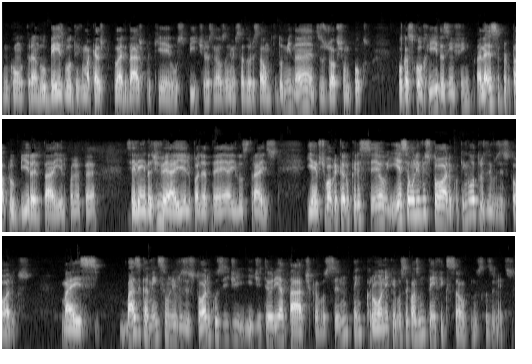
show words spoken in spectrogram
encontrando. O beisebol teve uma queda de popularidade porque os pitchers, né, os arremessadores estavam muito dominantes, os jogos tinham poucas corridas, enfim. Aliás, se perguntar para o Bira, ele está aí, ele pode até, se ele ainda estiver aí, ele pode até ilustrar isso. E aí o futebol americano cresceu, e esse é um livro histórico, tem outros livros históricos, mas basicamente são livros históricos e de, e de teoria tática. Você não tem crônica e você quase não tem ficção nos Estados Unidos.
